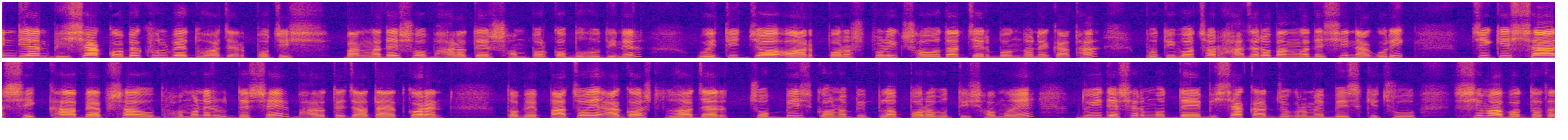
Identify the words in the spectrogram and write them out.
ইন্ডিয়ান ভিসা কবে খুলবে দু হাজার পঁচিশ? বাংলাদেশ ও ভারতের সম্পর্ক বহুদিনের। ঐতিহ্য আর পারস্পরিক সহোদর্যের বন্ধনে গাথা প্রতি বছর হাজারো বাংলাদেশি নাগরিক চিকিৎসা, শিক্ষা, ব্যবসা ও ভ্রমণের উদ্দেশ্যে ভারতে যাতায়াত করেন। তবে পাঁচই আগস্ট দু হাজার চব্বিশ গণবিপ্লব পরবর্তী সময়ে দুই দেশের মধ্যে ভিসা কার্যক্রমে বেশ কিছু সীমাবদ্ধতা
